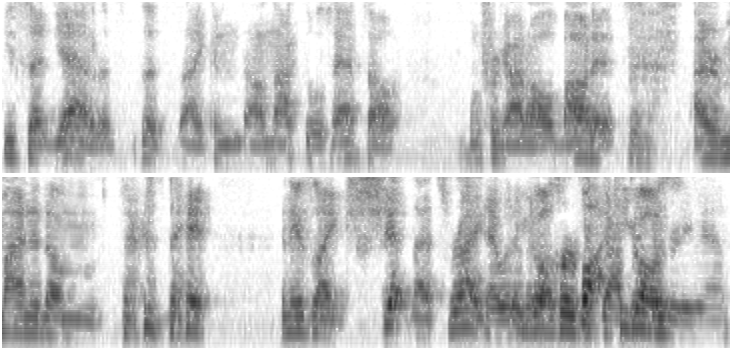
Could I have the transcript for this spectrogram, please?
He said, "Yeah, that's that's I can I'll knock those hats out." We forgot all about it. I reminded him Thursday, and he's like, "Shit, that's right." That would have he been goes, a perfect "Fuck." He goes, man.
